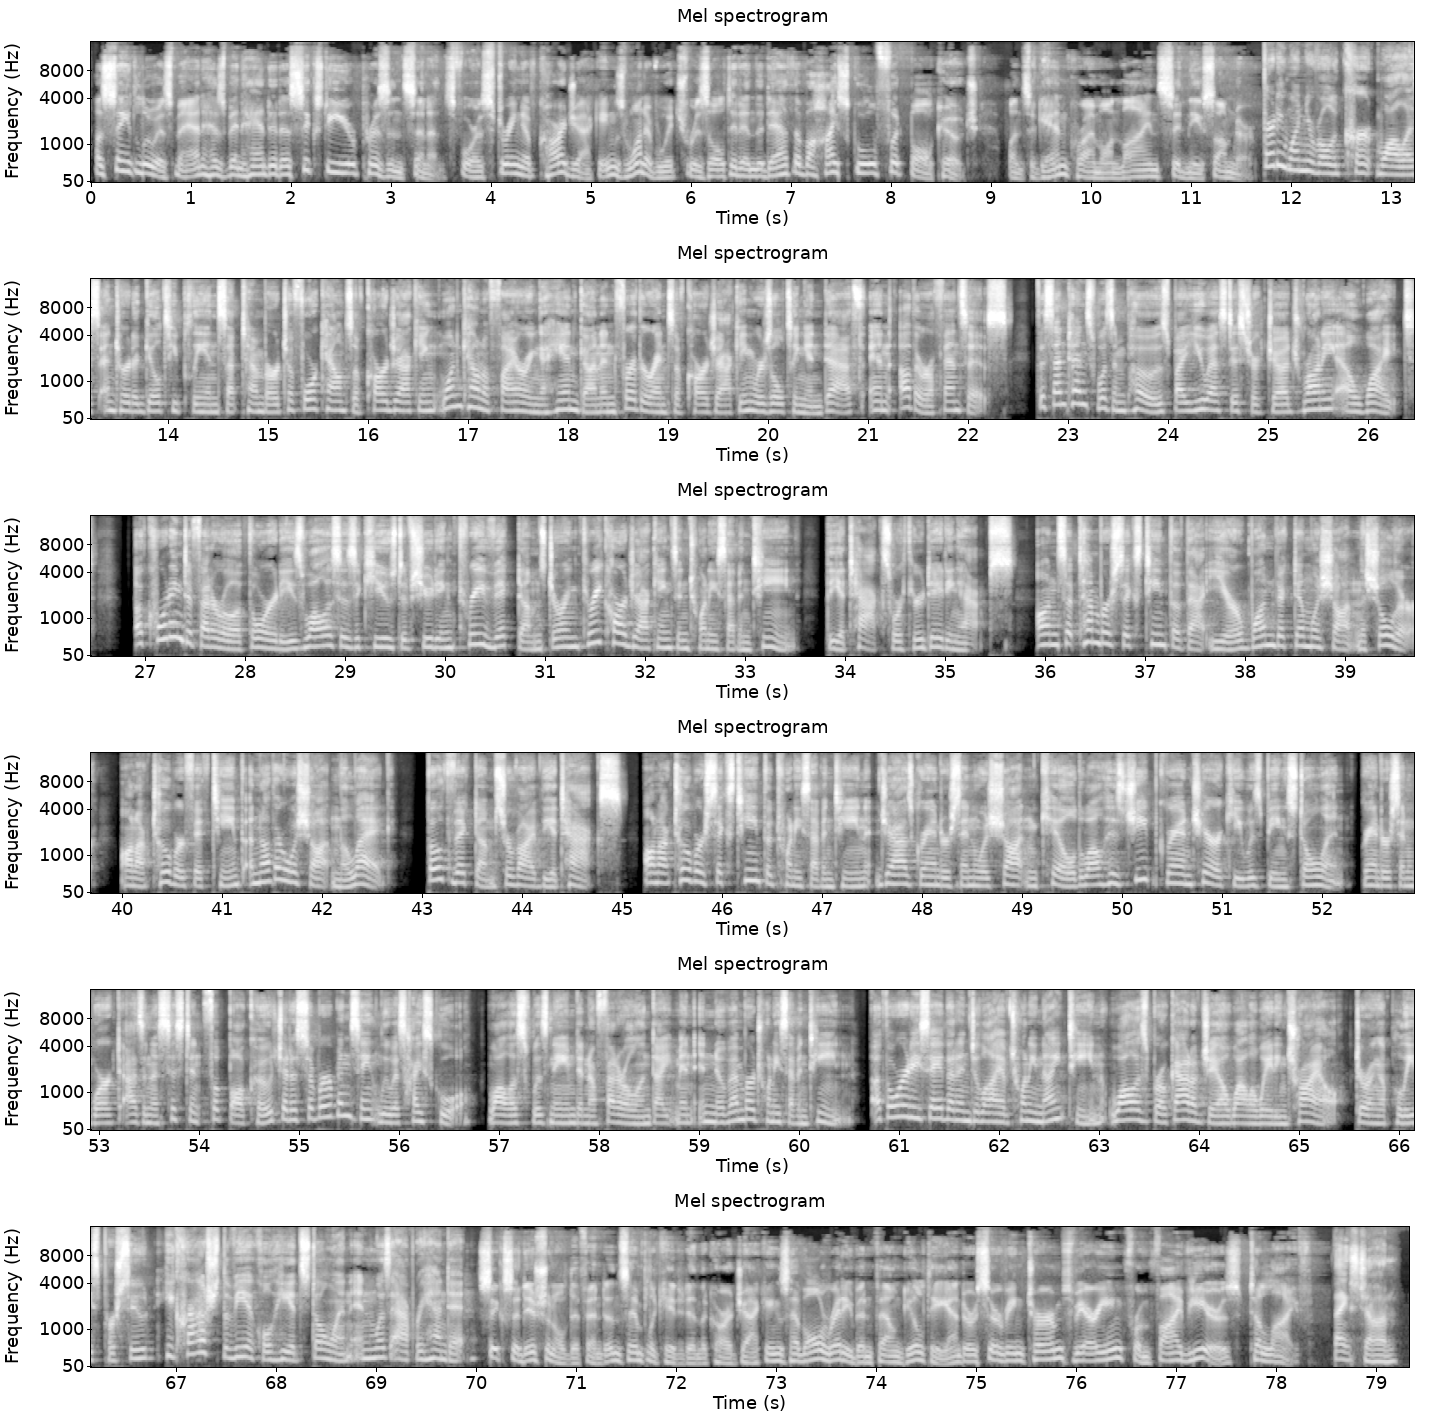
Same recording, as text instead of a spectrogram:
A St. Louis man has been handed a 60 year prison sentence for a string of carjackings, one of which resulted in the death of a high school football coach. Once again, Crime Online, Sydney Sumner. 31 year old Kurt Wallace entered a guilty plea in September to four counts of carjacking, one count of firing a handgun in furtherance of carjacking resulting in death, and other offenses. The sentence was imposed by U.S. District Judge Ronnie L. White. According to federal authorities, Wallace is accused of shooting three victims during three carjackings in 2017. The attacks were through dating apps. On September 16th of that year, one victim was shot in the shoulder. On October 15th, another was shot in the leg. Both victims survived the attacks. On October 16th of 2017, Jazz Granderson was shot and killed while his Jeep Grand Cherokee was being stolen. Granderson worked as an assistant football coach at a suburban St. Louis high school. Wallace was named in a federal indictment in November 2017. Authorities say that in July of 2019, Wallace broke out of jail while awaiting trial. During a police pursuit, he crashed the vehicle he had stolen and was apprehended. Six additional defendants implicated in the carjackings have already been found guilty and are serving terms varying from five years to life. Thanks, John.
